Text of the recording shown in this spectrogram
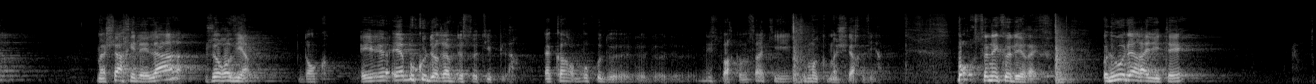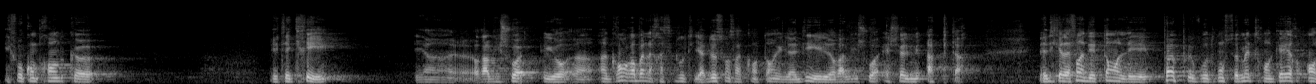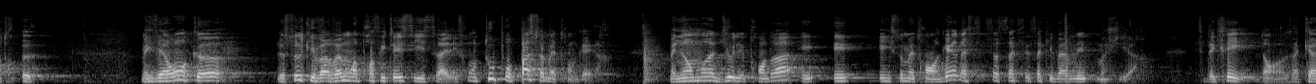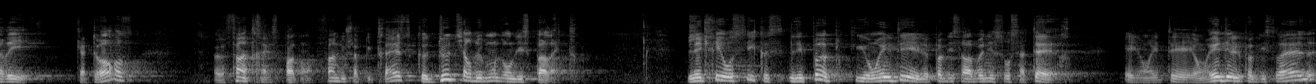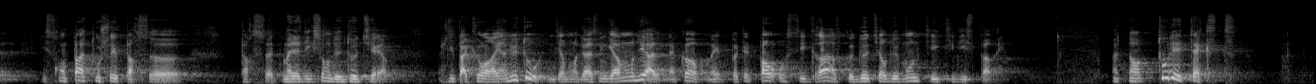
Machar, il est là, je reviens. Donc, et il y a beaucoup de rêves de ce type-là. D'accord? Beaucoup d'histoires comme ça qui, montrent que Machar revient. Bon, ce n'est que des rêves. Au niveau de la réalité, il faut comprendre que est écrit, il y a un, grand rabbin de il y a 250 ans, il a dit, le Ravishwa Eshel Me Apta. Il a dit qu'à la fin des temps, les peuples voudront se mettre en guerre entre eux. Mais ils verront que le seul qui va vraiment en profiter, c'est Israël. Ils feront tout pour ne pas se mettre en guerre. Mais néanmoins, Dieu les prendra et, ils se mettront en guerre, et c'est ça, ça, qui va amener Mashiach. C'est écrit dans Zacharie 14, euh, fin 13, pardon, fin du chapitre 13, que deux tiers du monde vont disparaître. Il écrit aussi que les peuples qui ont aidé le peuple d'Israël à venir sur sa terre et ont, été, ont aidé le peuple d'Israël, ils ne seront pas touchés par, ce, par cette malédiction de deux tiers. Je ne dis pas qu'il n'y aura rien du tout. Une guerre mondiale, c'est une guerre mondiale, d'accord, mais peut-être pas aussi grave que deux tiers du monde qui, qui disparaît. Maintenant, tous les textes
